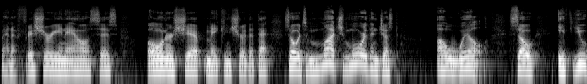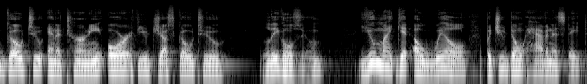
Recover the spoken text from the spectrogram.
beneficiary analysis, ownership, making sure that that. So it's much more than just a will. So if you go to an attorney or if you just go to LegalZoom, you might get a will, but you don't have an estate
